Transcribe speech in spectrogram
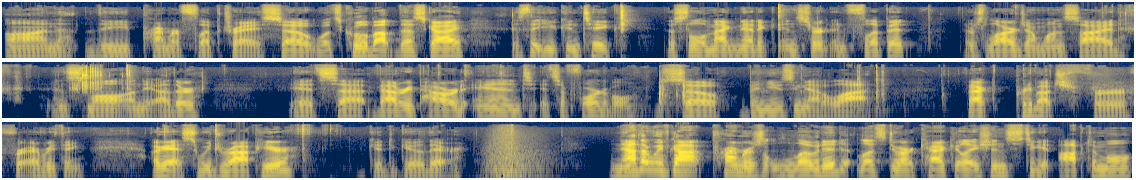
on the primer flip tray. So what's cool about this guy is that you can take this little magnetic insert and flip it there's large on one side and small on the other. It's uh, battery powered and it's affordable. So been using that a lot. In fact, pretty much for, for everything. Okay, so we drop here, good to go there. Now that we've got primers loaded, let's do our calculations to get optimal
